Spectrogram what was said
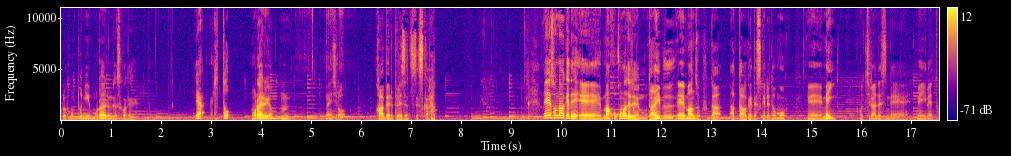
これ本当にもらえるんですかね。いや、きっともらえるよ。うん。何しろ、カーベルプレゼンツですから。えー、そんなわけで、えー、まあ、ここまでで、ね、もうだいぶ、えー、満足があったわけですけれども、えメイン、こちらですね、メインイベント。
